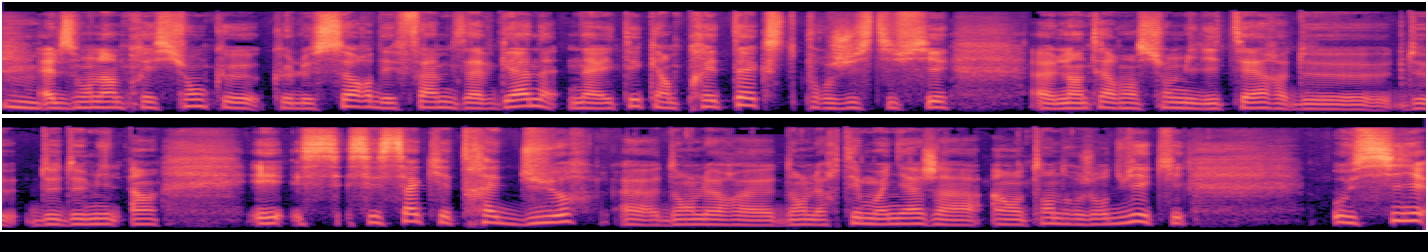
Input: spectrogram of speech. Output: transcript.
Mm. Elles ont l'impression que, le sort des femmes afghanes n'a été qu'un prétexte pour justifier euh, l'intervention militaire de, de, 2001. Et c'est ça qui est très dur euh, dans, leur, dans leur témoignage à, à entendre aujourd'hui et qui aussi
